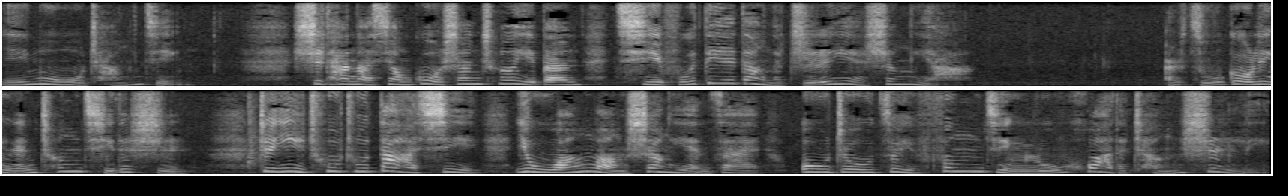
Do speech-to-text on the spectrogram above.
一幕幕场景，是他那像过山车一般起伏跌宕的职业生涯。而足够令人称奇的是。这一出出大戏，又往往上演在欧洲最风景如画的城市里。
